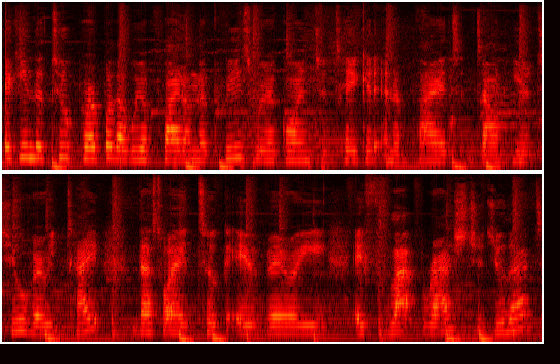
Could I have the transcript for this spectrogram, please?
Taking the two purple that we applied on the crease, we are going to take it and apply it down here too, very tight. That's why I took a very, a flat brush to do that.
